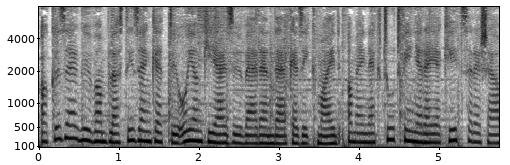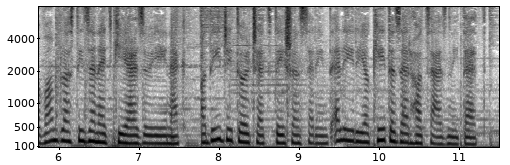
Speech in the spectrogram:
A közelgő OnePlus 12 olyan kijelzővel rendelkezik majd, amelynek csúcsfényereje kétszerese a OnePlus 11 kijelzőjének, a Digital Chat Station szerint eléri a 2600 nitet.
